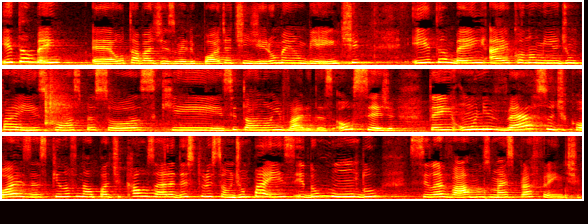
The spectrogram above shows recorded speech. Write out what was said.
e também é, o tabagismo ele pode atingir o meio ambiente e também a economia de um país com as pessoas que se tornam inválidas. Ou seja, tem um universo de coisas que no final pode causar a destruição de um país e do mundo se levarmos mais para frente.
